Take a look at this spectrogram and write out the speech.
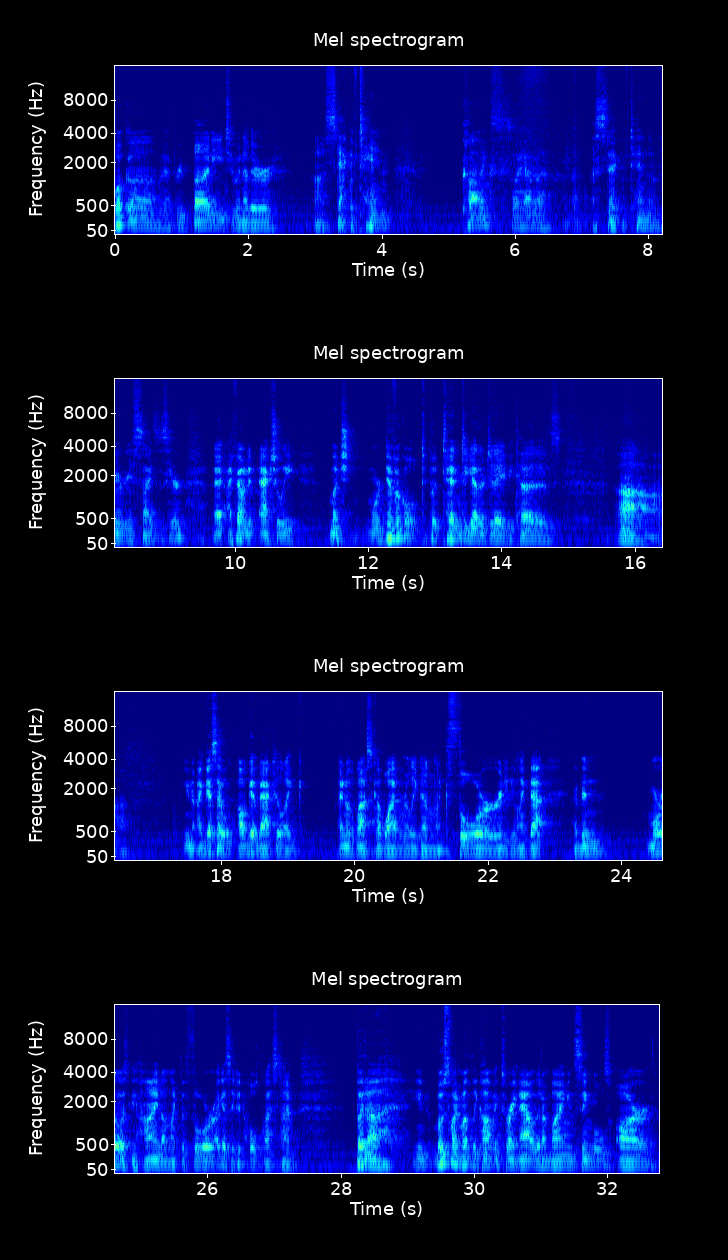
Welcome, everybody, to another uh, stack of 10 comics. So I have a, a stack of 10 of various sizes here. I, found it actually much more difficult to put 10 together today because, uh, you know, I guess I will, I'll get back to like, I know the last couple I haven't really done like Thor or anything like that. I've been more or less behind on like the Thor. I guess I did Hulk last time. But uh, you know, most of my monthly comics right now that I'm buying in singles are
